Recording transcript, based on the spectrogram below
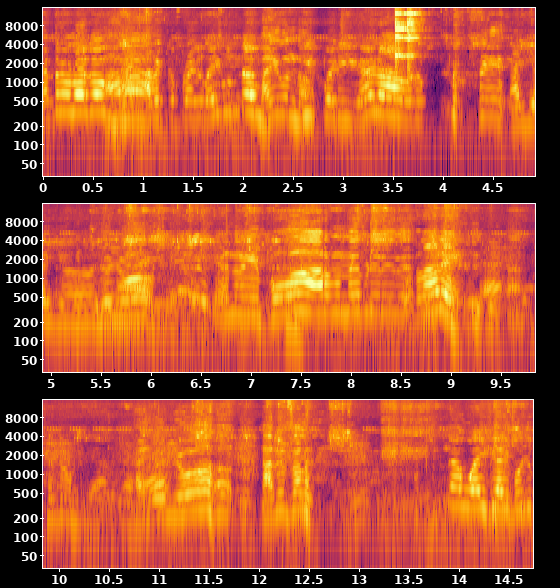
கந்தரலோகம் அதற்கு பிறகு வைகுந்தம். வைகுந்தம். இப்படி ஏழாவது ஐயோ ஐயோ எழுந்துருங்க இப்போ ஆரம்பமே இப்படி இருக்குது. அதனாலே. ஐயோ அது சொல்ல என்ன வயசு ஆகி போச்சு?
